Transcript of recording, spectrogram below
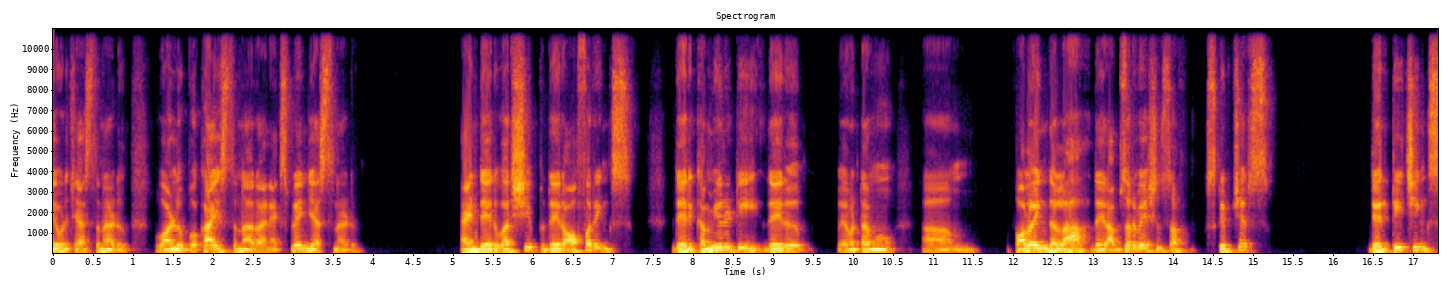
దేవుడు చేస్తున్నాడు. వాళ్ళు బొకాయిస్తున్నారు ఆయన ఎక్స్ప్లెయిన్ చేస్తున్నాడు. And their worship their offerings their community their ఏమంటాము following the law their observations of scriptures their teachings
